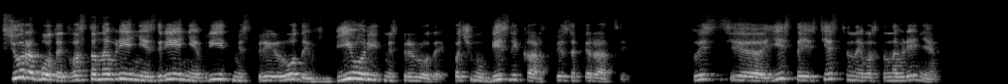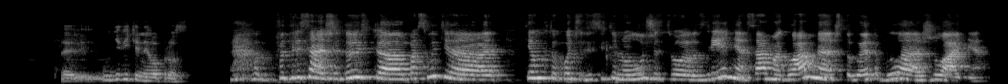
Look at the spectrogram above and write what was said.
Все работает, восстановление зрения в ритме с природой, в биоритме с природой. Почему? Без лекарств, без операций. То есть э, есть-то естественное восстановление. Э, удивительный вопрос. Потрясающе. То есть, а, по сути, а, тем, кто хочет действительно улучшить свое зрение, самое главное, чтобы это было желание.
